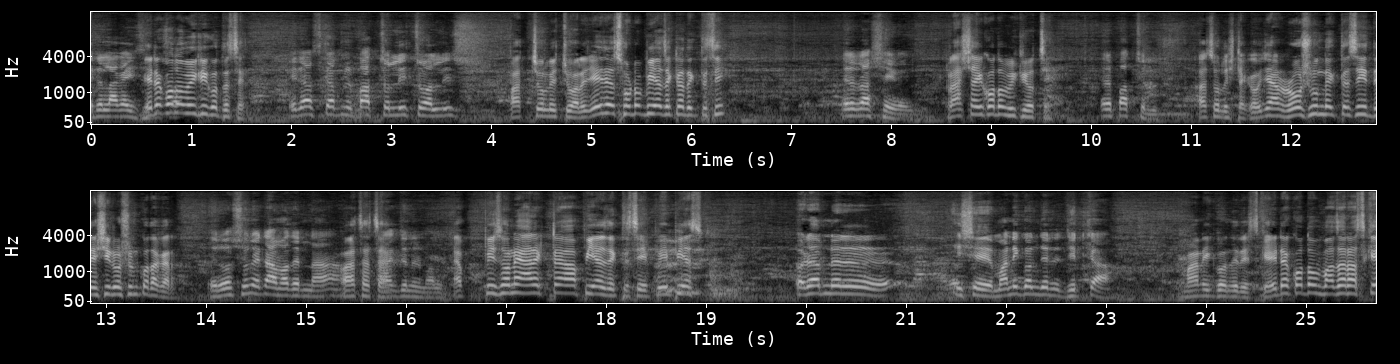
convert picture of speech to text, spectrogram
এটা লাগাইছে। এটা কত বিক্রি করতেছেন? এটা আজকে আপনার পাঁচচল্লিশ চুয়াল্লিশ। পাঁচচল্লিশ চুয়াল্লিশ। এই যে ছোট পেঁয়াজ একটা দেখতেছি। এটা রাজশাহী ভাই। রাজশাহী কত বিক্রি হচ্ছে? এটা পাঁচচল্লিশ। চল্লিশ টাকা। ওই যে আর রসুন দেখতেছি দেশি রসুন কোথাকার? এই রসুন এটা আমাদের না আচ্ছা, আচ্ছা। একজনের মাল। পিছনে আরেকটা পেঁয়াজ দেখতেছি পেঁয়াজ ওটা আপনার ইসে মানিকগঞ্জের ঝিটকা। মানিকগঞ্জের এসকে এটা কত বাজার আজকে?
